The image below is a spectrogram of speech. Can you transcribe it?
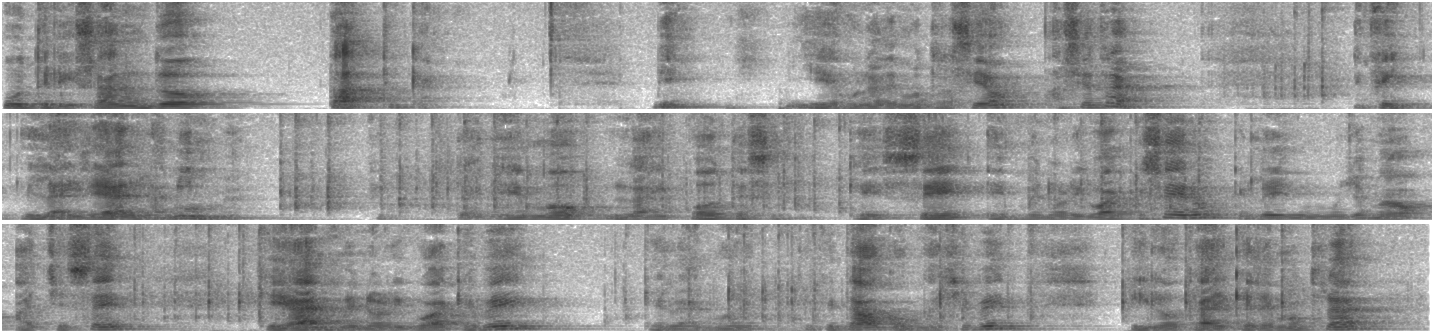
utilizando táctica. Bien, y es una demostración hacia atrás. En fin, la idea es la misma. tenemos la hipótesis que C es menor o igual que 0, que le hemos llamado HC, que A es menor o igual que B, que la hemos etiquetado con HB, y lo que hay que demostrar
